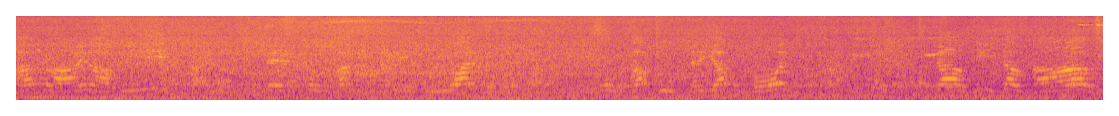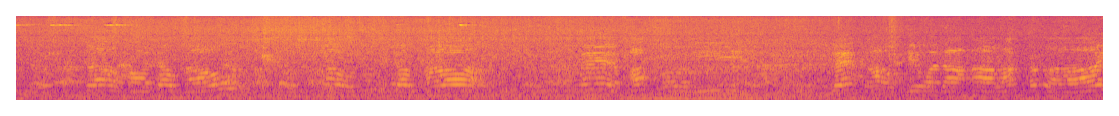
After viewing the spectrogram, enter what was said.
ทั้งหลายเหล่านี้แด่องค์พระพิฆเนศวรองค์พระภูมิชัยมงคลเจ้าที่เจ้าทางเจ้าป่าเจ้าเขา เจ้า ชาทาแม่พระธรณีและเราเทวดาอารักษ์ทั้งหลาย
